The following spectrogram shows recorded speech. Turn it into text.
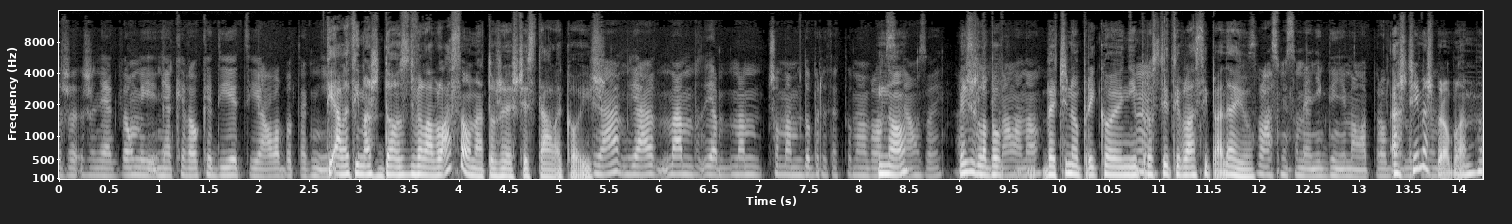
že, že nejak veľmi, nejaké veľké diety alebo tak nie. Ty, ale ty máš dosť veľa vlasov na to, že ešte stále kojíš. Ja, ja, mám, ja mám, čo mám dobre, tak to mám vlasy no. naozaj. Vieš, lebo mala, no. väčšinou pri kojení mm. proste tie vlasy padajú. S vlasmi som ja nikdy nemala problém. Až ty máš problém.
